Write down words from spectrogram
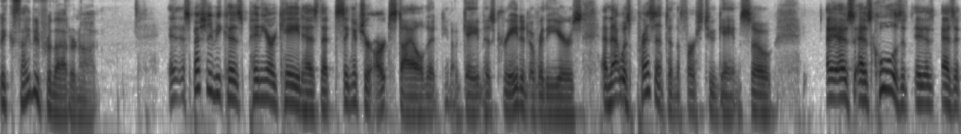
excited for that or not. Especially because Penny Arcade has that signature art style that you know Gabe has created over the years, and that was present in the first two games. So as as cool as it as, as it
